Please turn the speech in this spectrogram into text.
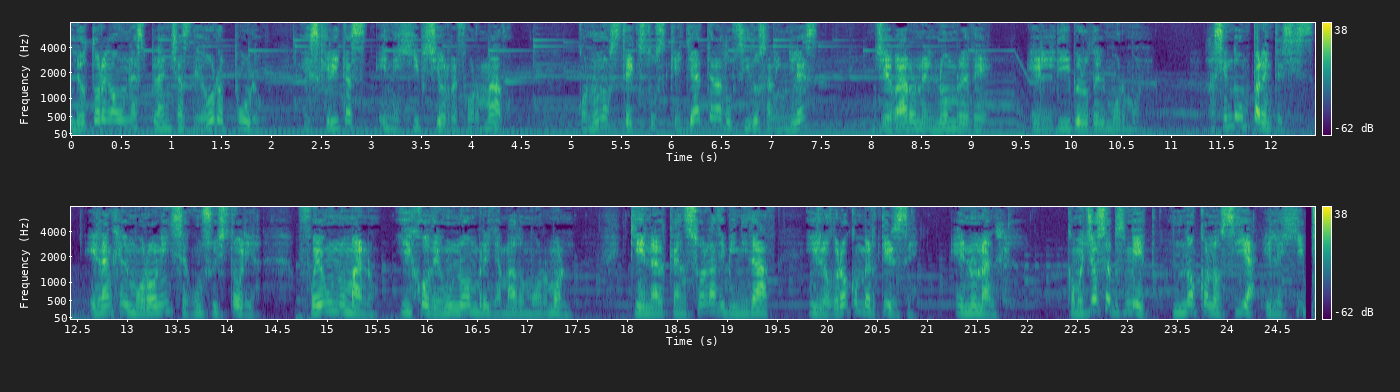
le otorga unas planchas de oro puro, escritas en egipcio reformado, con unos textos que ya traducidos al inglés llevaron el nombre de El Libro del Mormón. Haciendo un paréntesis, el ángel Moroni, según su historia, fue un humano, hijo de un hombre llamado Mormón, quien alcanzó la divinidad y logró convertirse en un ángel. Como Joseph Smith no conocía el Egipto,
